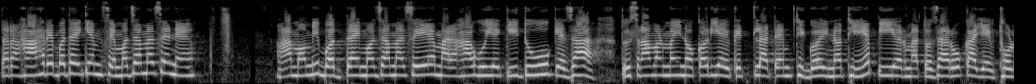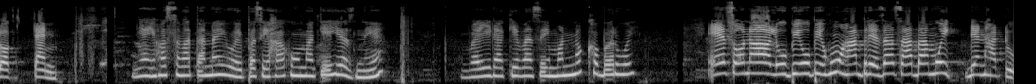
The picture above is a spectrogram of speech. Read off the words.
તારા હાહરે બધાય કેમ છે? મજામાં છે ને? હા, મમ્મી, બધાય મજામાં છે. મારા હાહુએ કીધું કે જા, તું શ્રાવણ મહિનો કરીએ કેટલા ટાઈમથી ગઈ નથી, હે? પિયરમાં તો જા, રોકાઈ આવ થોડોક ટાઈમ. નહીં, હસવાતા નહીં હોય, પછી હાહુમાં કહીએ જ ને. વૈરા કેવા છે મન ન ખબર હોય. એ સોનલ, ઊભી ઊભી, હું હાંભરે, જા, સાબા મુઈ, બેન હાટુ.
